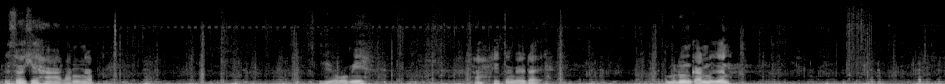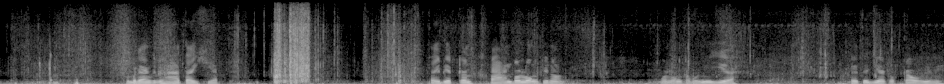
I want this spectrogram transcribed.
เดี๋ยวใส่แค่หาหลังครับเยื่อบ่มีเอ้าเห็นจังไดได้ทำมาดูกันมืออื่นผมมาแดงจะไปหาไต่เขียดใส่เบ็ดก่อนปลานบ่ลงพี่น้อง บ่ลงกับบ่มีเหยื่อแต่จะเหยื่อเก่าๆอยู่นี่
